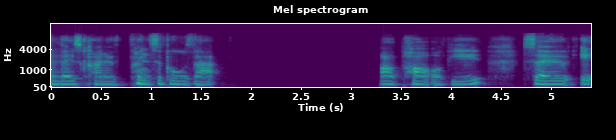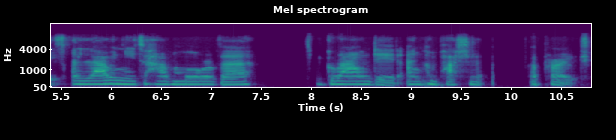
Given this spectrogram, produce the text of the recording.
and those kind of principles that are part of you. So it's allowing you to have more of a grounded and compassionate approach.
